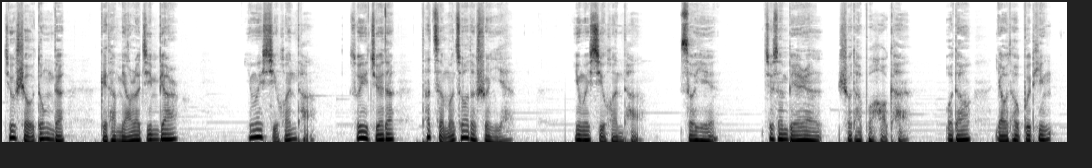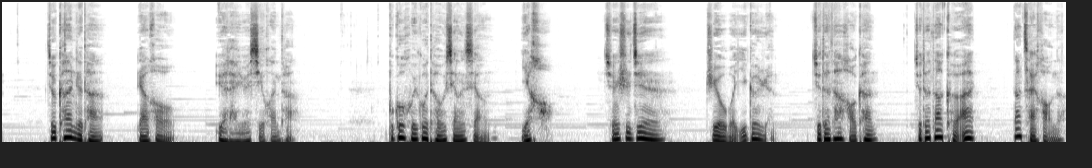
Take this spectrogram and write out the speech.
就手动的给他描了金边儿，因为喜欢他，所以觉得他怎么做的顺眼；因为喜欢他，所以就算别人说他不好看，我都摇头不听，就看着他，然后越来越喜欢他。不过回过头想想也好，全世界只有我一个人觉得他好看，觉得他可爱，那才好呢。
